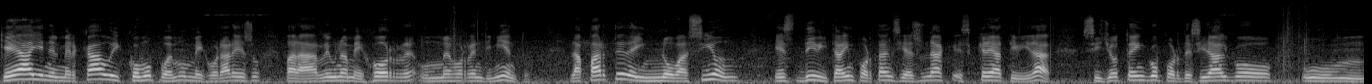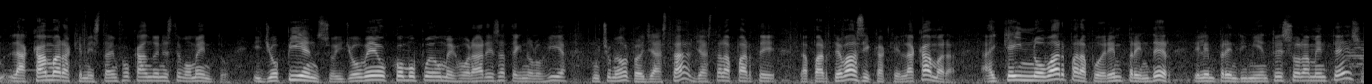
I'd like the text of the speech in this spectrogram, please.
qué hay en el mercado y cómo podemos mejorar eso para darle una mejor, un mejor rendimiento. La parte de innovación es de vital importancia, es una es creatividad. Si yo tengo, por decir algo, la cámara que me está enfocando en este momento y yo pienso y yo veo cómo puedo mejorar esa tecnología, mucho mejor, pero ya está, ya está la parte, la parte básica, que es la cámara. Hay que innovar para poder emprender. El emprendimiento es solamente eso,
